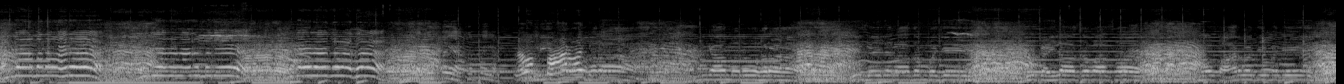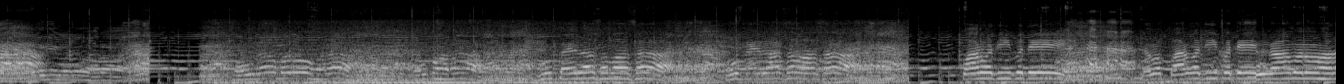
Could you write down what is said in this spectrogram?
గంగా మనోహర విజయనాథంపదే కైలాసవాస తప్పయ్య తప్పయ్య నమ పార్వతి గంగా మనోహర శ్రీశైలనాథం భజే భూ కైలాసవాస. భూ కైలాసవాస. పార్వతీపతే. నమ పార్వతీపతే. గంగా మనోహర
